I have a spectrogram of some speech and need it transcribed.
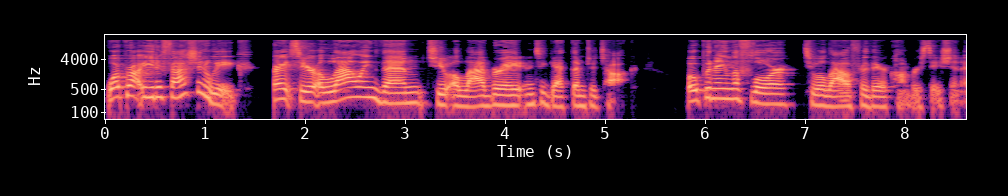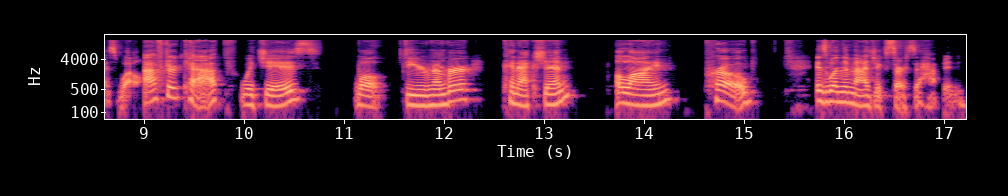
What brought you to Fashion Week? Right. So you're allowing them to elaborate and to get them to talk opening the floor to allow for their conversation as well. After CAP, which is, well, do you remember? Connection, align, probe, is when the magic starts to happen.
